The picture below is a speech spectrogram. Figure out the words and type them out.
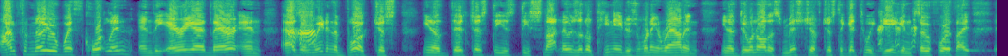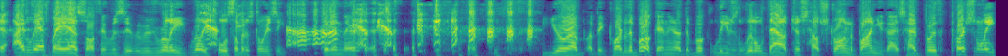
I'm familiar with Cortland and the area there, and as Uh-huh. I'm reading the book, just you know, there's just these these snot nosed little teenagers running around and you know doing all this mischief just to get to a gig and so forth. I I laughed my ass off. It was it was really really Yeah. cool. Some of the stories he Uh-huh. put in there. Yep, yep. You're a, a big part of the book, and you know the book leaves little doubt just how strong the bond you guys had, both personally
